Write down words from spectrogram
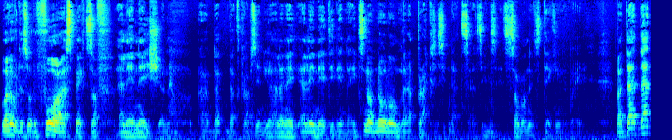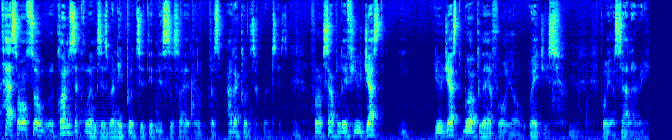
one of the sort of four aspects of alienation uh, that, that comes in. You're alienated in that. It's not no longer a practice in that sense. It's, it's someone is taking away. But that, that has also consequences when he puts it in this societal other consequences. For example, if you just you just work there for your wages, mm. for your salary,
